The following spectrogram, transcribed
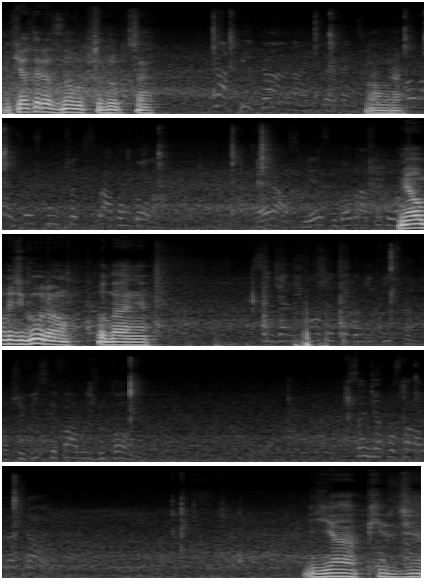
Jak ja teraz znowu przedupcę. Dobra. Miało być górą podanie. Sędzia nie może tego nie. Oczywisty faul i rzut wolny. Sędzia pozwala grać dalej. Ja pierdzielę.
